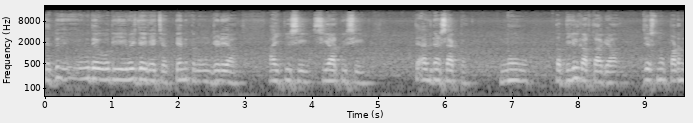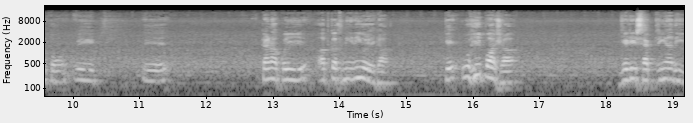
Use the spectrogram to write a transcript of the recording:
ਤੇ ਉਹਦੇ, ਉਹਦੀ ਵਿੱਚ ਦੇ ਵਿੱਚ ਤਿੰਨ ਕਾਨੂੰਨ ਜਿਹੜੇ ਆ ਆਈਪੀਸੀ ਸੀਆਰਪੀਸੀ ਤੇ ਐਵੀਡੈਂਸ ਐਕਟ ਨੂੰ ਤਬਦੀਲ ਕਰਤਾ ਗਿਆ, ਜਿਸ ਨੂੰ ਪੜਨ ਤੋਂ ਇਹ ਕਹਿਣਾ ਕੋਈ ਅਤਕਥਨੀ ਨਹੀਂ ਹੋਏਗਾ ਕਿ ਉਹੀ ਭਾਸ਼ਾ ਜਿਹੜੀ ਸੈਕਟਰੀਆਂ ਦੀ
